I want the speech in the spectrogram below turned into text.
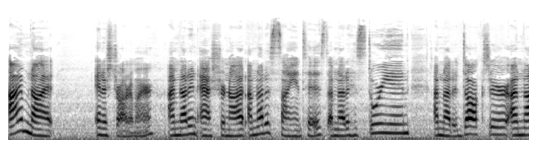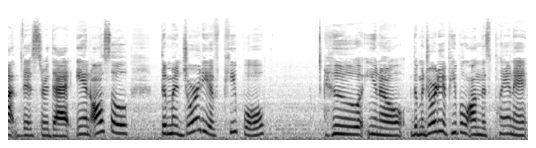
I'm not an astronomer. I'm not an astronaut. I'm not a scientist. I'm not a historian. I'm not a doctor. I'm not this or that. And also, the majority of people who, you know, the majority of people on this planet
